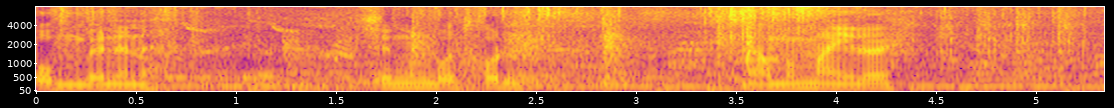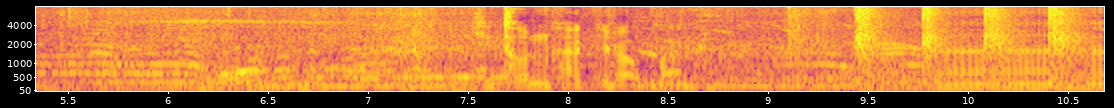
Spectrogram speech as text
ลมๆแบบนั้นนะซึ่งมันบดทนเอามาใหม่เลยสิทนคักกี่ดอกบานอ่าฮะ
